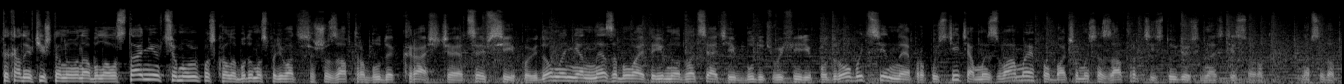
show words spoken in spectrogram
Така невтішна новина була останньою в цьому випуску, але будемо сподіватися, що завтра буде краще. Це всі повідомлення. Не забувайте, рівно о 20-й будуть в ефірі подробиці. Не пропустіть. А ми з вами побачимося завтра в цій студії о 17.40. На все добре.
